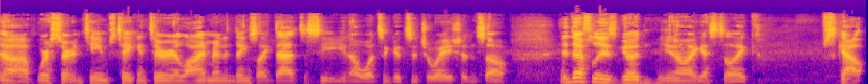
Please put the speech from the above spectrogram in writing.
uh, where certain teams take interior linemen and things like that to see, you know, what's a good situation. So it definitely is good, you know, I guess to like scout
